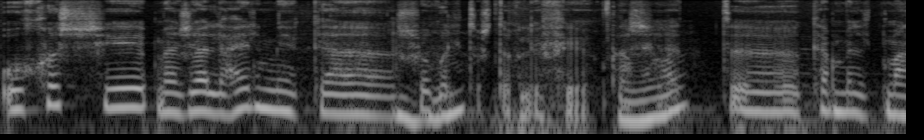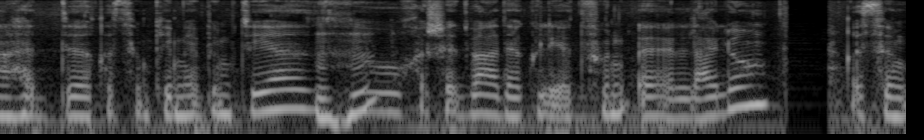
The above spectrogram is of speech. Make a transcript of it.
وخشي مجال علمي كشغل تشتغلي فيه. خشيت كملت معهد قسم كيمياء بامتياز وخشيت بعدها كلية فن... العلوم قسم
